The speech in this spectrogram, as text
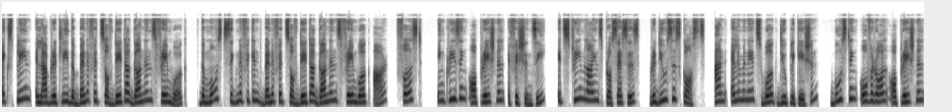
Explain elaborately the benefits of data governance framework. The most significant benefits of data governance framework are first, increasing operational efficiency. It streamlines processes, reduces costs, and eliminates work duplication, boosting overall operational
